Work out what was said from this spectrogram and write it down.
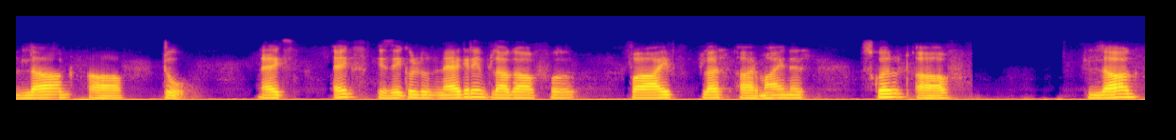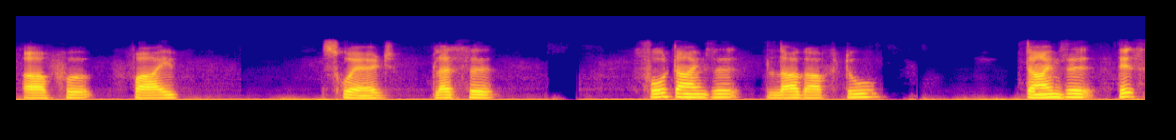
log of 2 x x is equal to negative log of 5 plus or minus square root of log of 5 squared plus 4 times log of 2 times uh, this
